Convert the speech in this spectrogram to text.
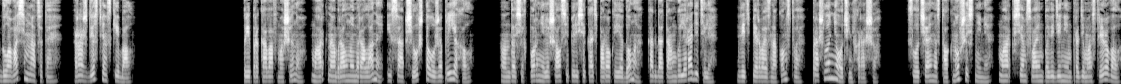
Глава 17. Рождественский бал. Припарковав машину, Марк набрал номер Аланы и сообщил, что уже приехал. Он до сих пор не решался пересекать порог ее дома, когда там были родители. Ведь первое знакомство прошло не очень хорошо. Случайно столкнувшись с ними, Марк всем своим поведением продемонстрировал,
